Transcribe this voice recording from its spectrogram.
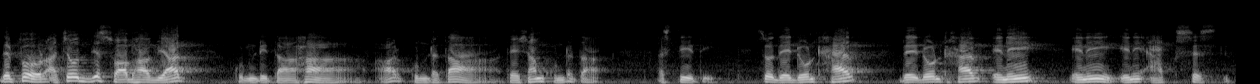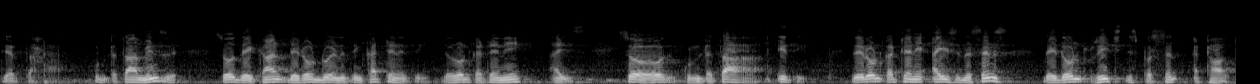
Therefore, Achodya Swabhavyat Kunditaha or Kundata, Tesham Kundata Astiti. So they don't have, they don't have any, any, any access. Ityartaha. Kundata means, so they can't, they don't do anything, cut anything. They don't cut any eyes. So, Kundata iti. They don't cut any eyes in the sense they don't reach this person at all.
